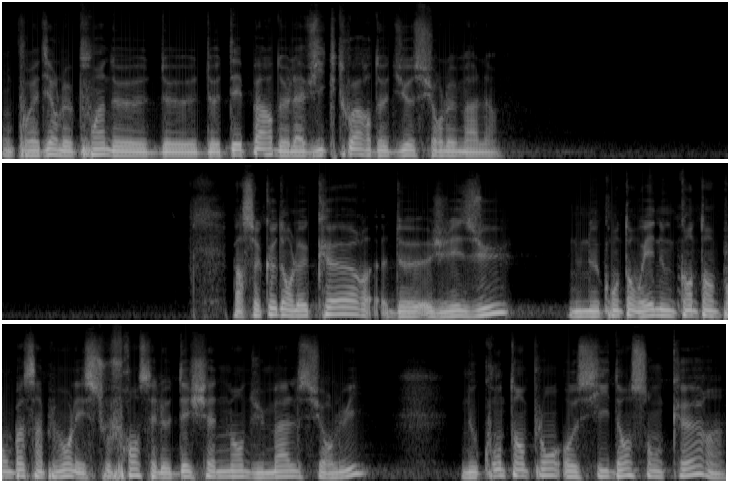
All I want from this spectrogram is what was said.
on pourrait dire, le point de, départ de la victoire de Dieu sur le mal. Parce que dans le cœur de Jésus, nous ne, nous ne contemplons pas simplement les souffrances et le déchaînement du mal sur lui, nous contemplons aussi dans son cœur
